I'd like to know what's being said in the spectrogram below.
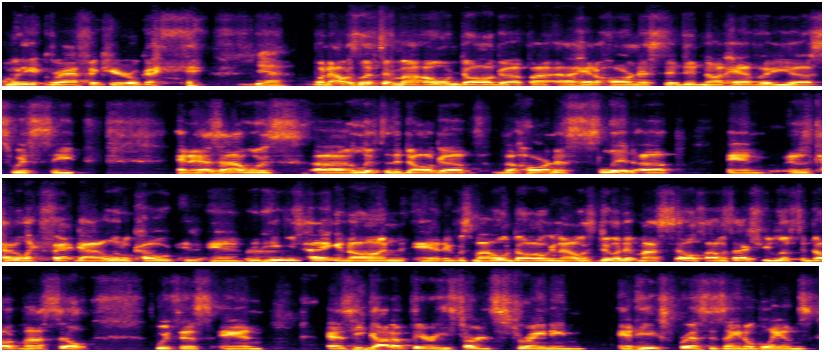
I'm going to get graphic here, okay? Yeah. when I was lifting my own dog up, I, I had a harness that did not have a uh, Swiss seat and as I was uh, lifting the dog up, the harness slid up and it was kind of like fat guy in a little coat and, and, he was hanging on and it was my own dog and I was doing it myself. I was actually lifting dog myself with this. And as he got up there, he started straining and he expressed his anal glands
